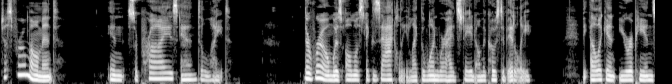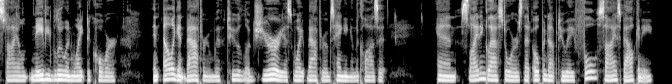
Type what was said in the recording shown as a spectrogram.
Just for a moment, in surprise and delight. The room was almost exactly like the one where I had stayed on the coast of Italy. The elegant European style navy blue and white decor, an elegant bathroom with two luxurious white bathrobes hanging in the closet, and sliding glass doors that opened up to a full size balcony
